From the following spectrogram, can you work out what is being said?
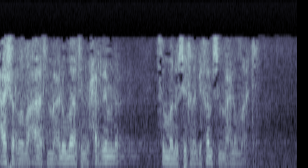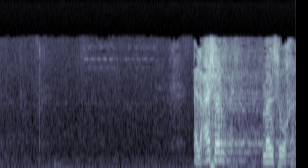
عشر رضعات معلومات يحرمن ثم نسخن بخمس معلومات. العشر منسوخة.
